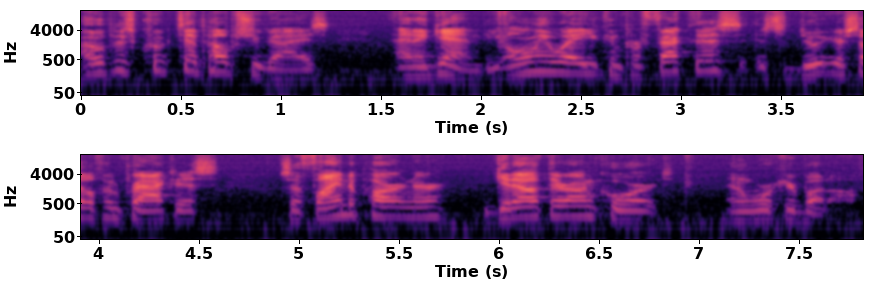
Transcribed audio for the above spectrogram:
I hope this quick tip helps you guys. And again, the only way you can perfect this is to do it yourself in practice so find a partner, get out there on court, and work your butt off.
